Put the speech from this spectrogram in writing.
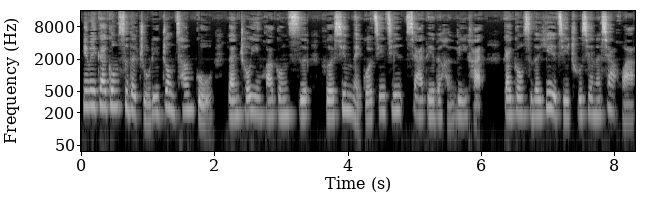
因为该公司的主力重仓股蓝筹印花公司和新美国基金下跌得很厉害，该公司的业绩出现了下滑。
